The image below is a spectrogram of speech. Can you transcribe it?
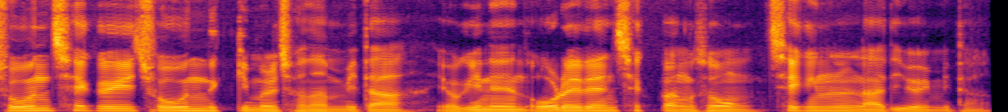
좋은 책의 좋은 느낌을 전합니다. 여기는 오래된 책 방송 책 읽는 라디오입니다.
